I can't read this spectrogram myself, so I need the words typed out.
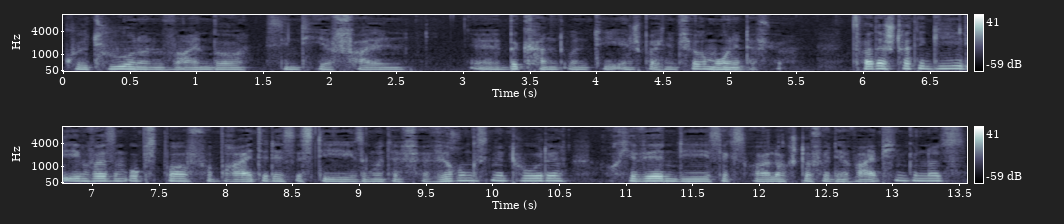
Kulturen und im Weinbau sind hier Fallen äh, bekannt und die entsprechenden Pheromone dafür. Zweite Strategie, die ebenfalls im Obstbau verbreitet ist, ist die sogenannte Verwirrungsmethode. Auch hier werden die Sexuallockstoffe der Weibchen genutzt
